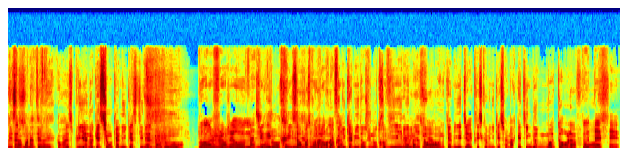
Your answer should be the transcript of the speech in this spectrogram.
Mais Ça a moins d'intérêt quand On même. va se plier à nos questions. Camille Castinel, bonjour. Bonjour Jérôme. Bonjour, Camille. alors, parce qu'on a, Bonjour, on a connu Camille dans une autre vie, Mais mais, oui, bien maintenant Camille est directrice communication et marketing de Motorola France. Tout à fait,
